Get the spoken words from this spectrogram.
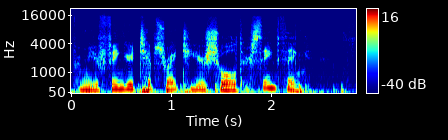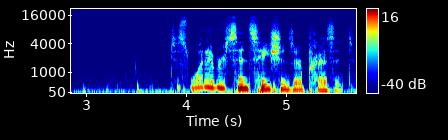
from your fingertips right to your shoulder. Same thing. Just whatever sensations are present.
